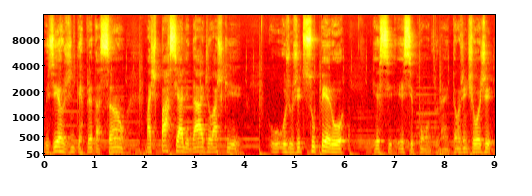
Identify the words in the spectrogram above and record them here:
os erros de interpretação, mas parcialidade eu acho que o, o jiu-jitsu superou esse, esse ponto. Né? Então a gente hoje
